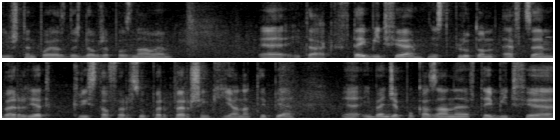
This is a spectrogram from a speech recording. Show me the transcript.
i już ten pojazd dość dobrze poznałem. E, I tak, w tej bitwie jest Pluton FCM Berliet, Christopher Super Pershing i ja na typie e, i będzie pokazane w tej bitwie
